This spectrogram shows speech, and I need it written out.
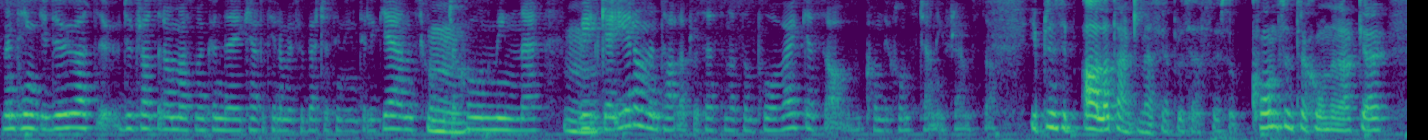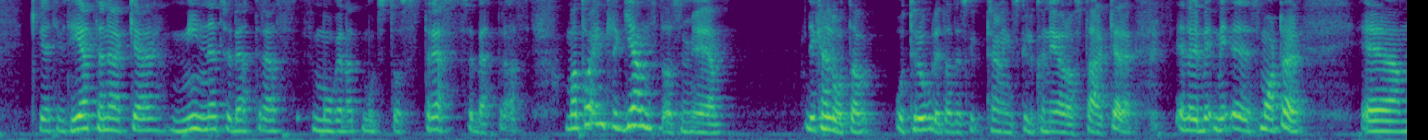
Men tänker du att, du pratade om att man kunde kanske till och med förbättra sin intelligens, koncentration, minne. Vilka är de mentala processerna som påverkas av konditionsträning främst då? I princip alla tankemässiga processer. Så koncentrationen ökar, kreativiteten ökar, minnet förbättras, förmågan att motstå stress förbättras. Om man tar intelligens då som ju är... Det kan låta otroligt att det skulle, träning skulle kunna göra oss starkare, eller eh, smartare. Eh,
